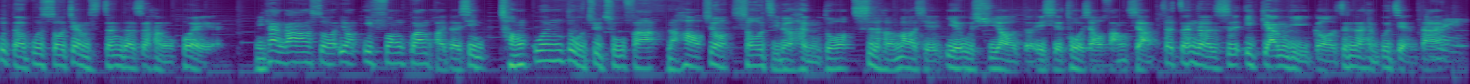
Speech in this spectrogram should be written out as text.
不得不说，James 真的是很会诶。你看，刚刚说用一封关怀的信，从温度去出发，然后就收集了很多适合冒险业务需要的一些拓销方向，这真的是一竿子够，真的很不简单。对，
